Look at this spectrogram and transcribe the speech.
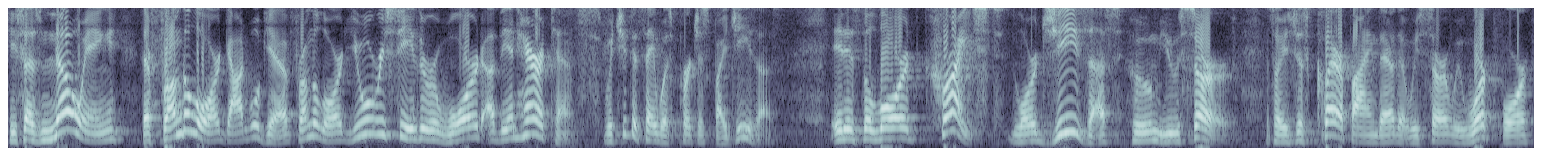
He says, knowing that from the Lord, God will give, from the Lord, you will receive the reward of the inheritance, which you could say was purchased by Jesus. It is the Lord Christ, Lord Jesus, whom you serve. And so he's just clarifying there that we serve, we work for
